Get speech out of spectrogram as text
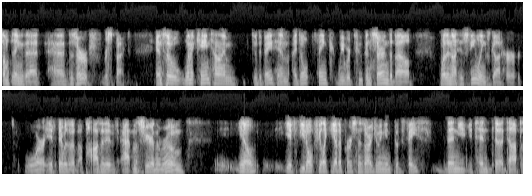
something that had deserve respect. And so when it came time to debate him, I don't think we were too concerned about whether or not his feelings got hurt or if there was a, a positive atmosphere in the room, you know, if you don't feel like the other person is arguing in good faith, then you, you tend to adopt a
